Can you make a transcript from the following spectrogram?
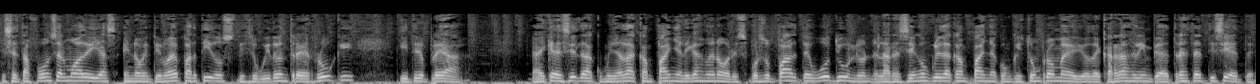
y se tafó 11 almohadillas en 99 partidos distribuidos entre rookie y triple A. Hay que decir de la comunidad de la campaña ligas menores. Por su parte, Wood Jr. en la recién concluida campaña conquistó un promedio de carreras limpias de 337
